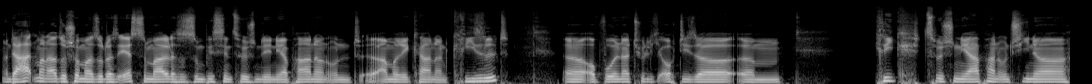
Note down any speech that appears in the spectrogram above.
da hat man also schon mal so das erste Mal, dass es so ein bisschen zwischen den Japanern und äh, Amerikanern kriselt. Äh, obwohl natürlich auch dieser ähm, Krieg zwischen Japan und China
